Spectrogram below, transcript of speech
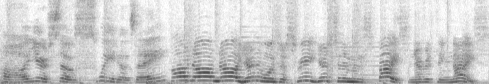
Aw, you're so sweet, Jose. Oh, no, no, you're the ones that are sweet. You're cinnamon spice and everything nice.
